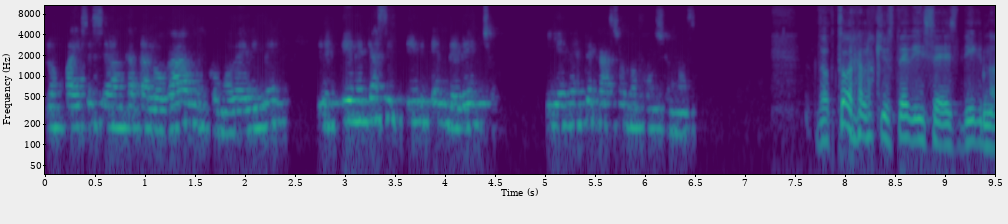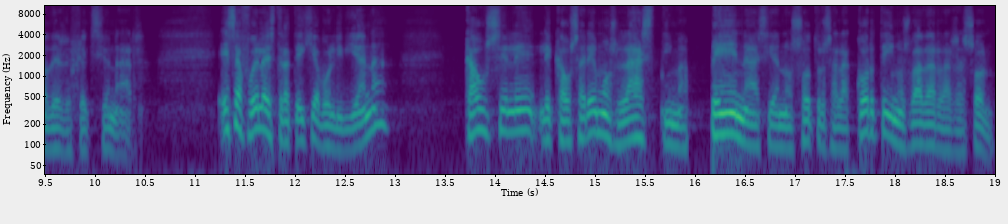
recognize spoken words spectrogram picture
los países sean catalogables como débiles, les tiene que asistir el derecho. Y en este caso no funcionó así. Doctora, lo que usted dice es digno de reflexionar. ¿Esa fue la estrategia boliviana? Cáusele, le causaremos lástima, pena hacia nosotros a la Corte y nos va a dar la razón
